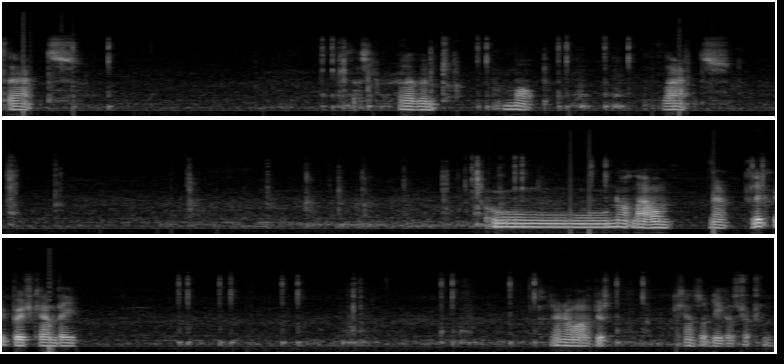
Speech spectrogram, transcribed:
that that's irrelevant mop that Ooh, not that one. No, liquid bridge can be. I don't know why I've just cancelled deconstruction.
